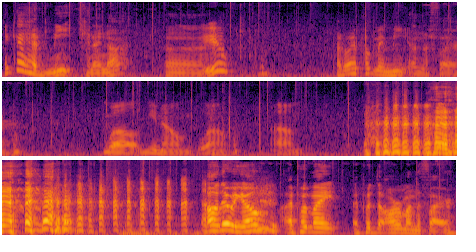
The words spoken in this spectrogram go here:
think I have meat. Can I not? Uh, Do you? How do I put my meat on the fire? Well, you know, well, um. Oh, there we go. I put my I put the arm on the fire.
